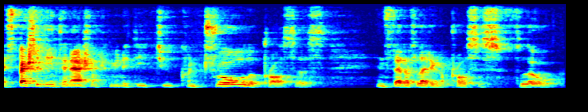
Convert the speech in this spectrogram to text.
especially the international community, to control a process instead of letting a process flow.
